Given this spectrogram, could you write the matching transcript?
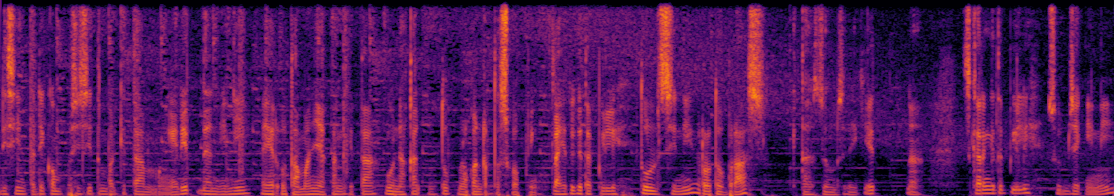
Di sini tadi komposisi tempat kita mengedit dan ini layer utamanya akan kita gunakan untuk melakukan rotoscoping. Setelah itu kita pilih tool sini, roto brush, kita zoom sedikit. Nah, sekarang kita pilih subjek ini.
